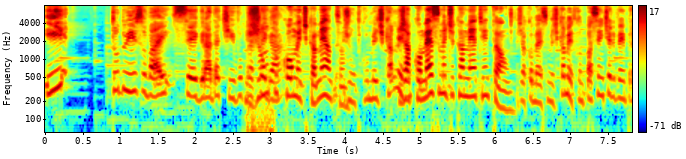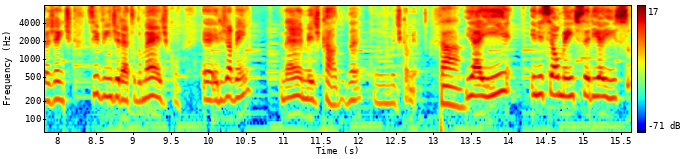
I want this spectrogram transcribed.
E tudo isso vai ser gradativo para Junto chegar com o medicamento? junto com o medicamento. Já começa o medicamento, então. Já começa o medicamento. Quando o paciente ele vem pra gente, se vir direto do médico, é, ele já vem né, medicado, né? Com o medicamento. Tá. E aí, inicialmente seria isso.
